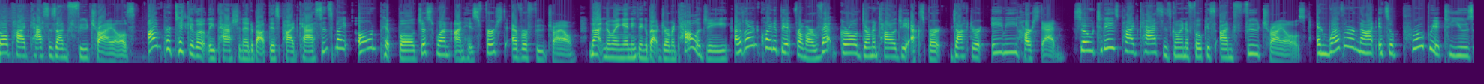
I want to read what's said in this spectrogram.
Girl podcast is on food trials. I'm particularly passionate about this podcast since my own pit bull just went on his first ever food trial. Not knowing anything about dermatology, I learned quite a bit from our vet girl dermatology expert, Dr. Amy Haarstad. So today's podcast is going to focus on food trials and whether or not it's appropriate to use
